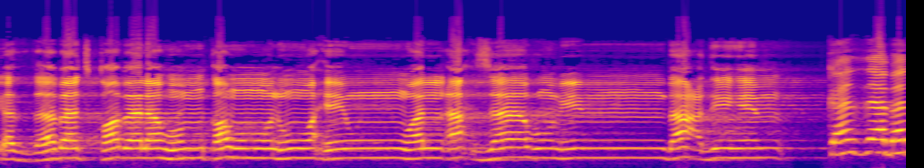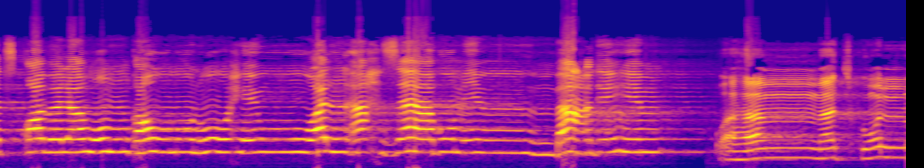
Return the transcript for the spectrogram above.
كذبت قبلهم قوم نوح والأحزاب من بعدهم. كذبت قبلهم قوم نوح والأحزاب من بعدهم. وهمت كل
